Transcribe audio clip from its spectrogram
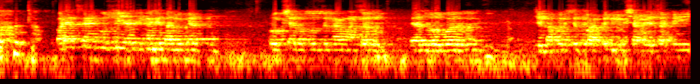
बऱ्याच काही गोष्टी या ठिकाणी तालुक्यात वृक्षारोपणचं काम असेल त्याचबरोबर जिल्हा परिषद प्राथमिक शाळेसाठी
